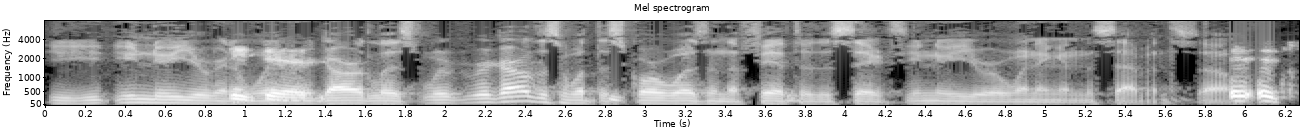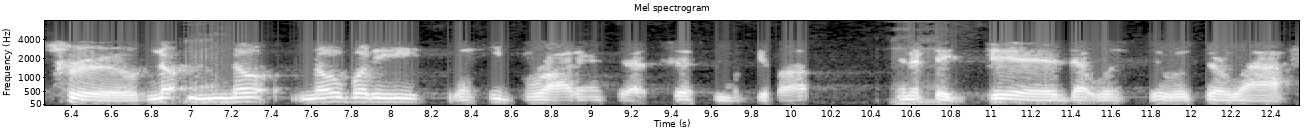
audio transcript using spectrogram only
you you knew you were going to win did. regardless regardless of what the score was in the fifth or the sixth. You knew you were winning in the seventh. So it, it's true. No no nobody that he brought into that system would give up. And if they did, that was it was their last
